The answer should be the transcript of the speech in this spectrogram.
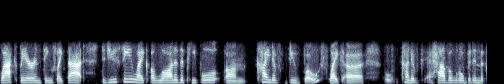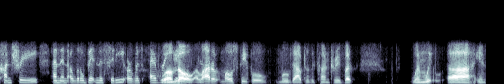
Black Bear and things like that. Did you see like a lot of the people um, kind of do both, like uh, kind of have a little bit in the country and then a little bit in the city, or was everything? Well, no, a lot of most people moved out to the country, but when we uh in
